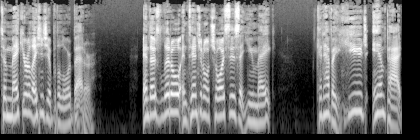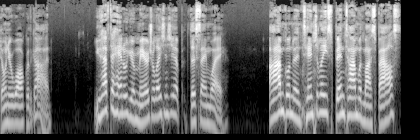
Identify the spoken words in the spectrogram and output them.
to make your relationship with the Lord better. And those little intentional choices that you make can have a huge impact on your walk with God. You have to handle your marriage relationship the same way. I'm going to intentionally spend time with my spouse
